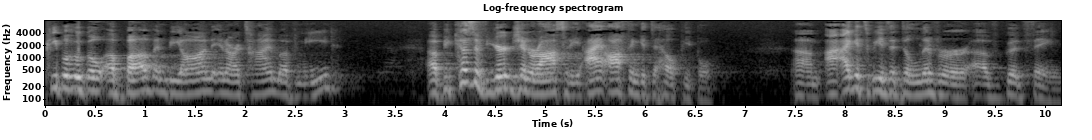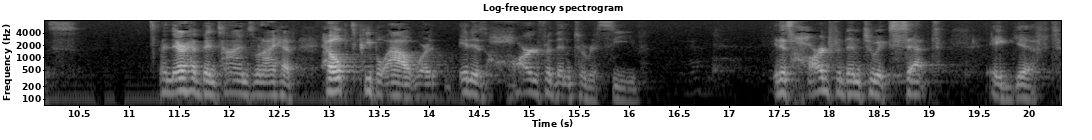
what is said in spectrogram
people who go above and beyond in our time of need. Uh, because of your generosity, I often get to help people. Um, I, I get to be the deliverer of good things. And there have been times when I have helped people out where it is hard for them to receive. It is hard for them to accept a gift.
